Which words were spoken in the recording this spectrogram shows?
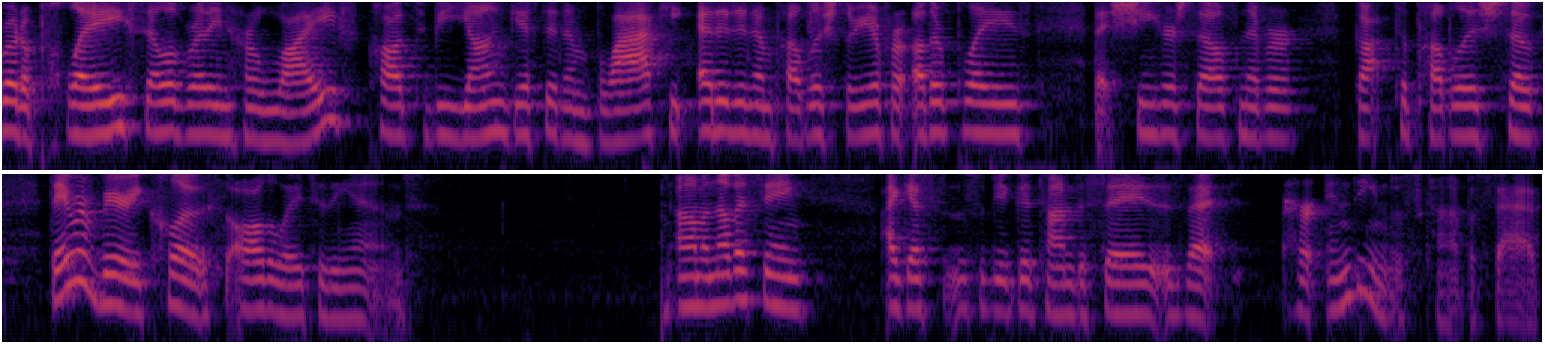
wrote a play celebrating her life called To Be Young, Gifted, and Black. He edited and published three of her other plays that she herself never got to publish. So they were very close all the way to the end. Um, another thing, I guess this would be a good time to say is that her ending was kind of a sad,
